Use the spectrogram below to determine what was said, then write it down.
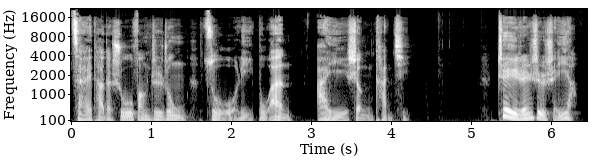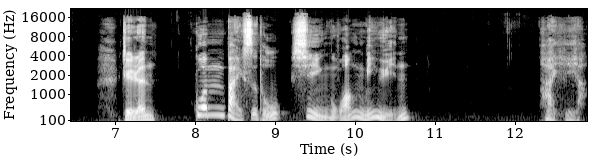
在他的书房之中坐立不安，唉声叹气。这人是谁呀？这人官拜司徒，姓王，名允。哎呀！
